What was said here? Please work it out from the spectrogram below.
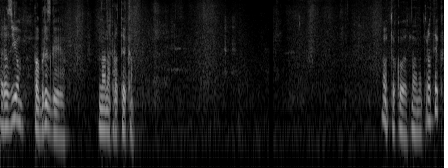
Разъем побрызгаю нанопротеком. Вот такой вот нанопротек.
